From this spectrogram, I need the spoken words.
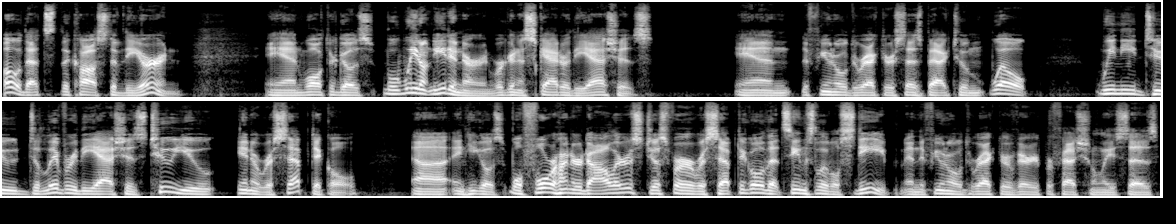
"Oh, that's the cost of the urn." And Walter goes, "Well, we don't need an urn. We're going to scatter the ashes." And the funeral director says back to him, "Well, we need to deliver the ashes to you in a receptacle." Uh, and he goes, Well, $400 just for a receptacle? That seems a little steep. And the funeral director very professionally says,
